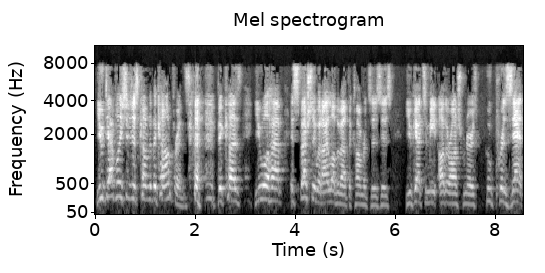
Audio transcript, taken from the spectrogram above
you definitely should just come to the conference because you will have. Especially what I love about the conferences is you get to meet other entrepreneurs who present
